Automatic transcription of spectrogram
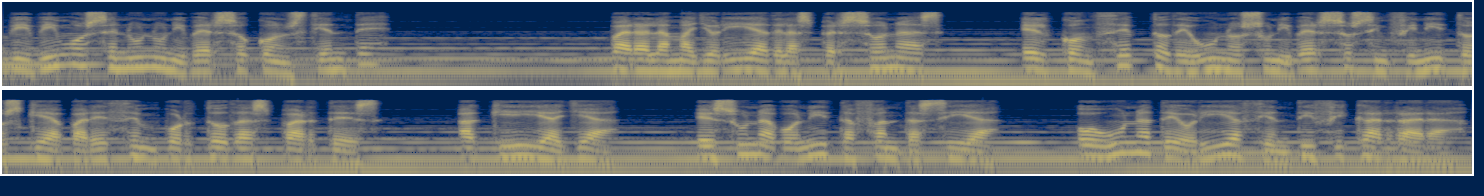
¿Vivimos en un universo consciente? Para la mayoría de las personas, el concepto de unos universos infinitos que aparecen por todas partes, aquí y allá, es una bonita fantasía, o una teoría científica rara.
